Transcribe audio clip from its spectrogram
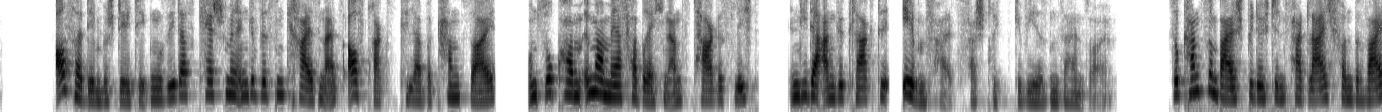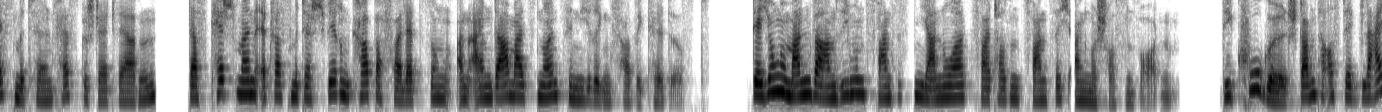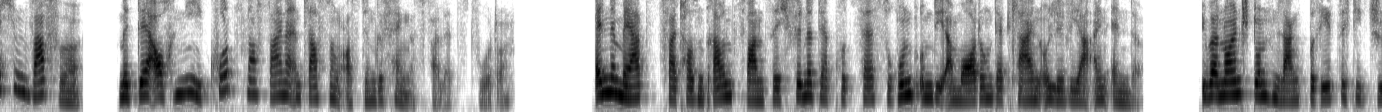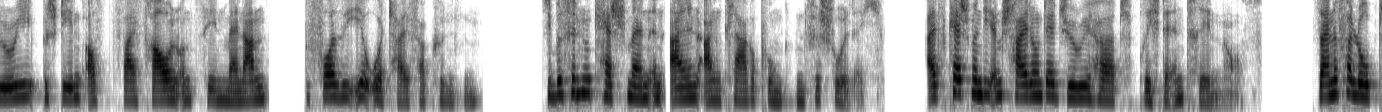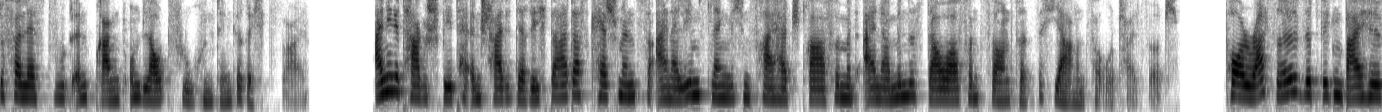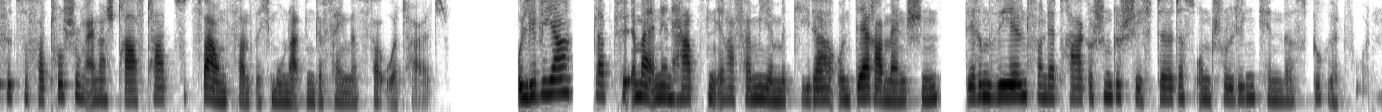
Außerdem bestätigen sie, dass Cashman in gewissen Kreisen als Auftragskiller bekannt sei, und so kommen immer mehr Verbrechen ans Tageslicht, in die der Angeklagte ebenfalls verstrickt gewesen sein soll. So kann zum Beispiel durch den Vergleich von Beweismitteln festgestellt werden, dass Cashman etwas mit der schweren Körperverletzung an einem damals 19-Jährigen verwickelt ist. Der junge Mann war am 27. Januar 2020 angeschossen worden. Die Kugel stammte aus der gleichen Waffe, mit der auch nie kurz nach seiner Entlassung aus dem Gefängnis verletzt wurde. Ende März 2023 findet der Prozess rund um die Ermordung der kleinen Olivia ein Ende. Über neun Stunden lang berät sich die Jury, bestehend aus zwei Frauen und zehn Männern, bevor sie ihr Urteil verkünden. Sie befinden Cashman in allen Anklagepunkten für schuldig. Als Cashman die Entscheidung der Jury hört, bricht er in Tränen aus. Seine Verlobte verlässt wutentbrannt und laut fluchend den Gerichtssaal. Einige Tage später entscheidet der Richter, dass Cashman zu einer lebenslänglichen Freiheitsstrafe mit einer Mindestdauer von 42 Jahren verurteilt wird. Paul Russell wird wegen Beihilfe zur Vertuschung einer Straftat zu 22 Monaten Gefängnis verurteilt. Olivia bleibt für immer in den Herzen ihrer Familienmitglieder und derer Menschen, deren Seelen von der tragischen Geschichte des unschuldigen Kindes berührt wurden.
